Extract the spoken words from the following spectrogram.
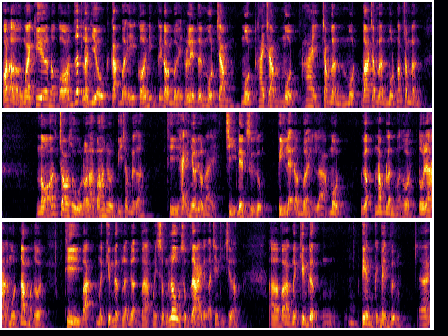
Còn ở ngoài kia nó có rất là nhiều cái cạm bẫy, có những cái đòn bẩy nó lên tới 100 1 200 1 200 lần 1 300 lần 1 500 lần. Nó cho dù nó là bao nhiêu đi chăng nữa thì hãy nhớ điều này, chỉ nên sử dụng tỷ lệ đòn bẩy là một gấp 5 lần mà thôi, tối đa là một năm mà thôi thì bạn mới kiếm được lợi nhuận và mới sống lâu sống dài được ở trên thị trường à, và mới kiếm được tiền một cách bền vững. Đấy.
